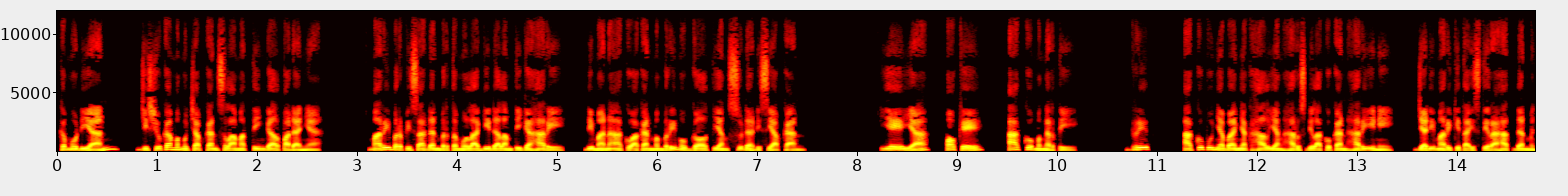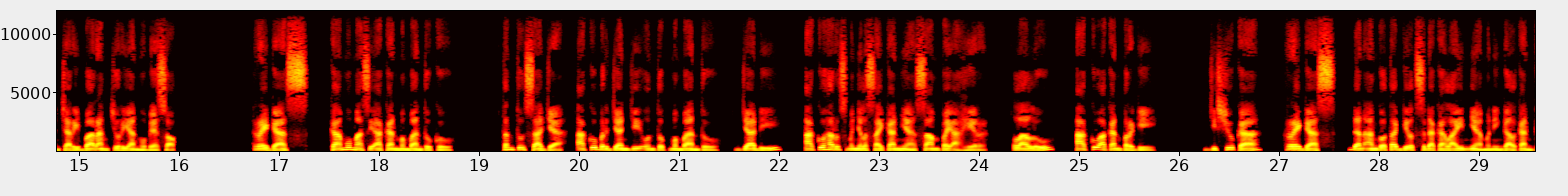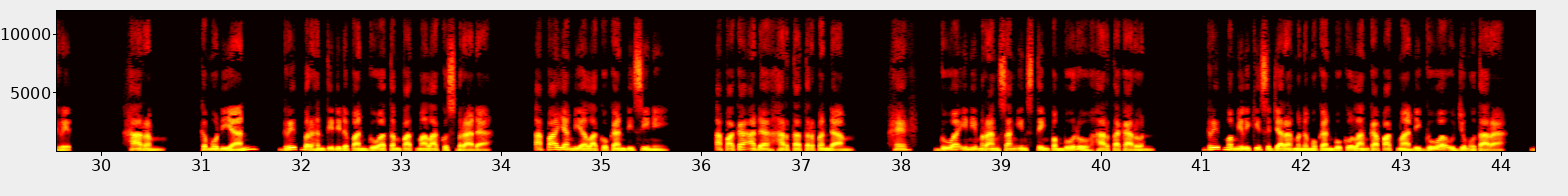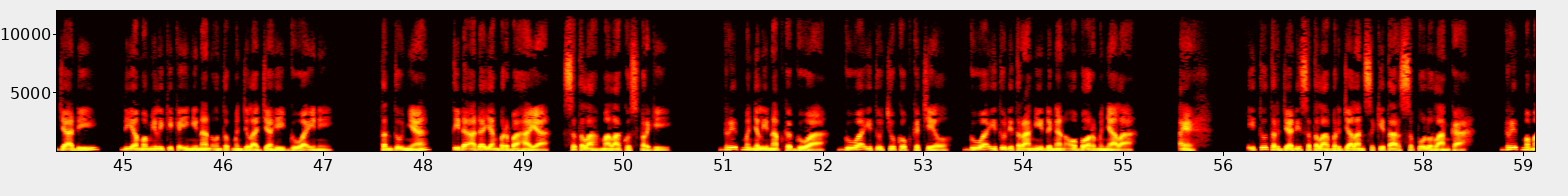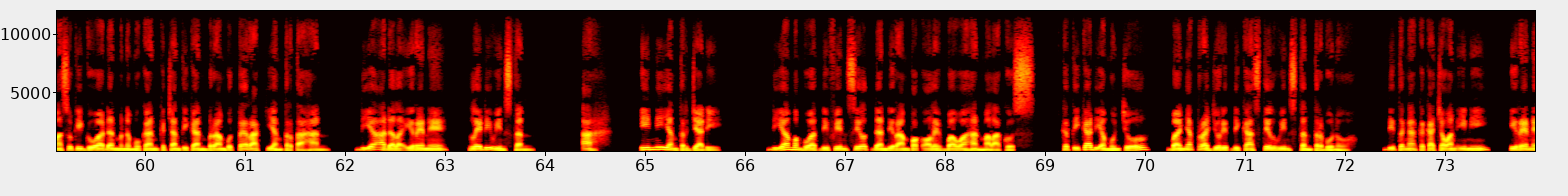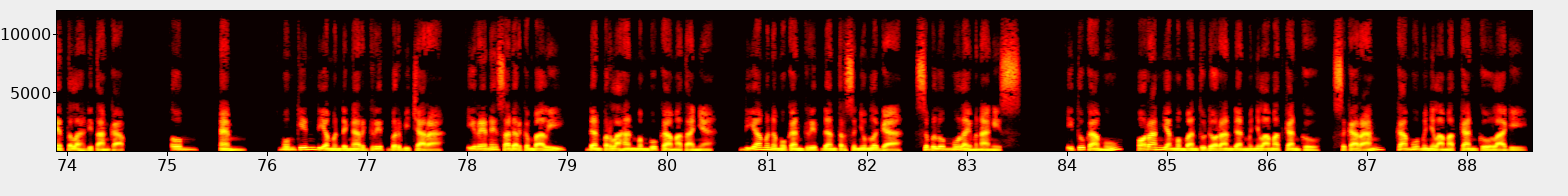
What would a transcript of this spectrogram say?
Kemudian, Jisuka mengucapkan selamat tinggal padanya. Mari berpisah dan bertemu lagi dalam tiga hari, di mana aku akan memberimu gold yang sudah disiapkan. Ye ya, oke, okay, aku mengerti. Grit, aku punya banyak hal yang harus dilakukan hari ini, jadi mari kita istirahat dan mencari barang curianmu besok. Regas, kamu masih akan membantuku. Tentu saja, aku berjanji untuk membantu. Jadi, aku harus menyelesaikannya sampai akhir. Lalu, aku akan pergi. Jishuka, Regas, dan anggota guild sedekah lainnya meninggalkan Grit. Harem. Kemudian, Grid berhenti di depan gua tempat Malakus berada. Apa yang dia lakukan di sini? Apakah ada harta terpendam? Heh, gua ini merangsang insting pemburu harta karun. Grid memiliki sejarah menemukan buku langka Pakma di gua ujung utara. Jadi, dia memiliki keinginan untuk menjelajahi gua ini. Tentunya, tidak ada yang berbahaya, setelah Malakus pergi. Grid menyelinap ke gua. Gua itu cukup kecil. Gua itu diterangi dengan obor menyala. Eh, itu terjadi setelah berjalan sekitar 10 langkah. Grid memasuki gua dan menemukan kecantikan berambut perak yang tertahan. Dia adalah Irene, Lady Winston. Ah, ini yang terjadi. Dia membuat Divine Shield dan dirampok oleh bawahan Malakus. Ketika dia muncul, banyak prajurit di kastil Winston terbunuh. Di tengah kekacauan ini, Irene telah ditangkap. Om, M. Mungkin dia mendengar Grid berbicara. Irene sadar kembali, dan perlahan membuka matanya. Dia menemukan Grid dan tersenyum lega, sebelum mulai menangis. Itu kamu, orang yang membantu Doran dan menyelamatkanku. Sekarang, kamu menyelamatkanku lagi.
